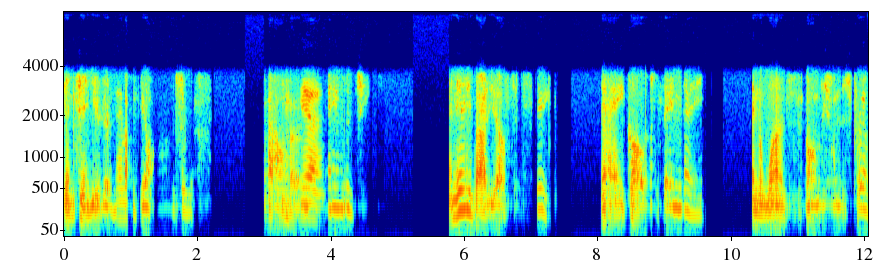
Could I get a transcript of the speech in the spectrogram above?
Continue to wrap your arms around, her. Yes. Name of Jesus. And anybody else that's sick, I ain't calling out their name. and the ones that's going to be on this prayer.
